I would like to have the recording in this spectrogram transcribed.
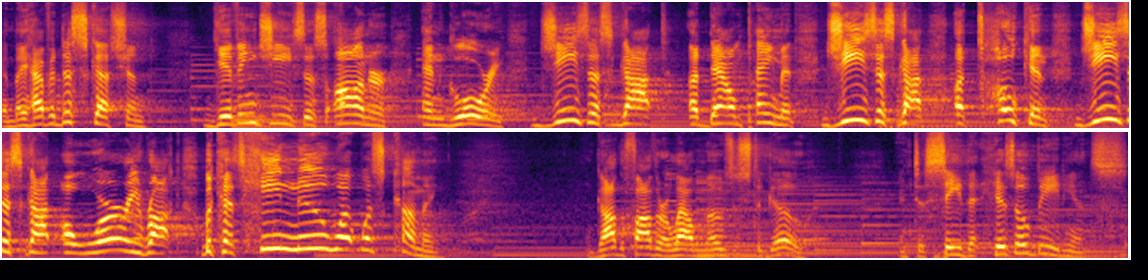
and they have a discussion giving Jesus honor and glory. Jesus got a down payment. Jesus got a token. Jesus got a worry rock because he knew what was coming. God the Father allowed Moses to go and to see that his obedience,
